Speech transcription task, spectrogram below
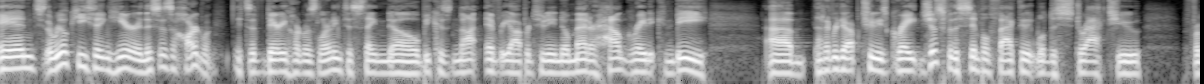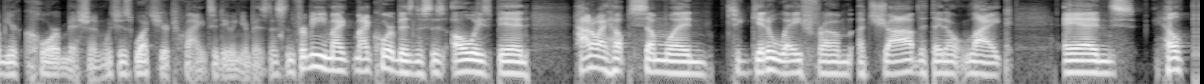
And the real key thing here, and this is a hard one, it's a very hard one, is learning to say no because not every opportunity, no matter how great it can be, um, not every opportunity is great just for the simple fact that it will distract you from your core mission, which is what you're trying to do in your business. And for me, my, my core business has always been how do I help someone to get away from a job that they don't like and help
